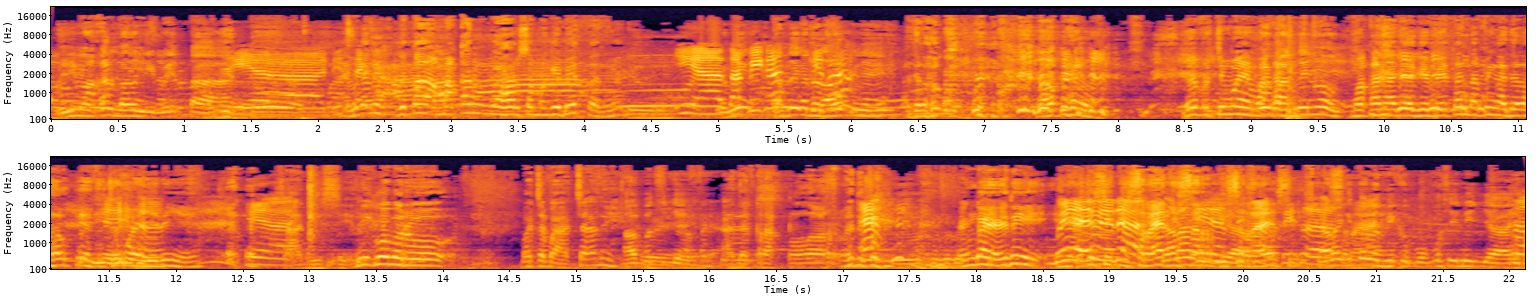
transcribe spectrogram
jadi makan bareng gebetan. Iya, di Tapi kan segmen- kita makan nggak harus sama gebetan ya? Iya, tapi kan ada kita lauknya ya. Ada lauk. Lauknya loh. Ya percuma ya makan. Bang. Makan ada gebetan tapi nggak ada lauknya. Percuma ya jadinya. Iya. Sadis sih. Ini gue baru baca-baca nih. Apa tuh, Jay? Ada kerak telur. Eh, enggak ya ini. ini Beda, aja sih beda. teaser ya, teaser, Sekarang, Iya, teaser ya, ya. teaser. sekarang kita lebih ke fokus ini Jai. ke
